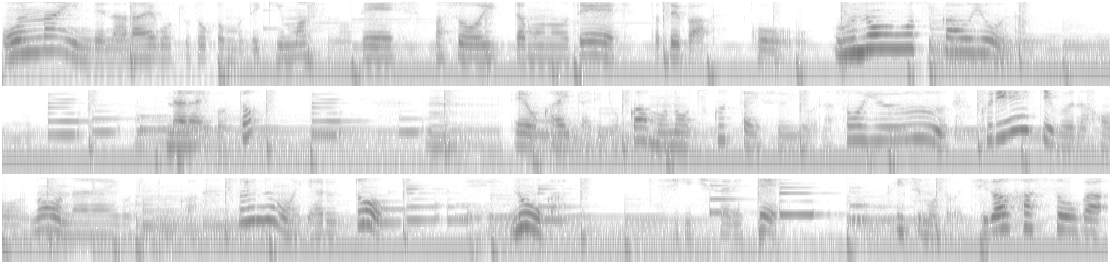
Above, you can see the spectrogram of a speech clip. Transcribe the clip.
オンラインで習い事とかもできますので、まあ、そういったもので例えばこう右脳を使うような習い事、うん、絵を描いたりとか物を作ったりするようなそういうクリエイティブな方の習い事とかそういうのをやると、えー、脳が刺激されていつもとは違う発想が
